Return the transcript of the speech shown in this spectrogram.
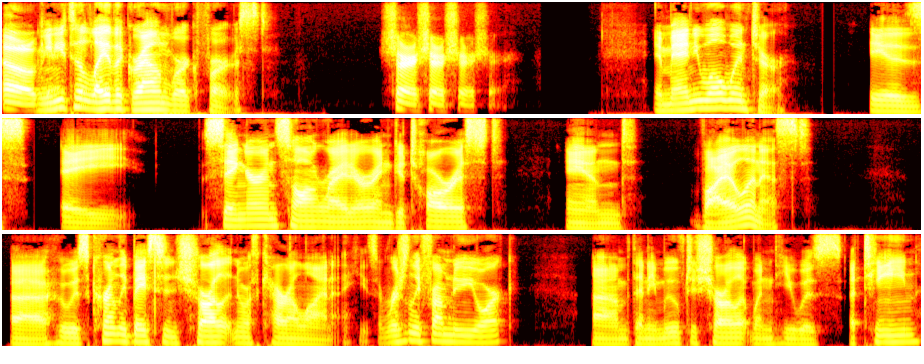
Oh, okay. We need to lay the groundwork first. Sure, sure, sure, sure. Emmanuel Winter is a singer and songwriter and guitarist and violinist uh, who is currently based in Charlotte, North Carolina. He's originally from New York. Um, then he moved to Charlotte when he was a teen,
